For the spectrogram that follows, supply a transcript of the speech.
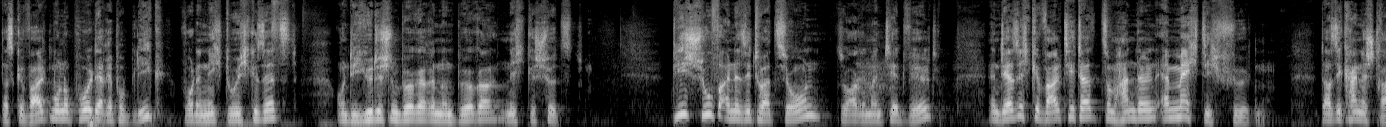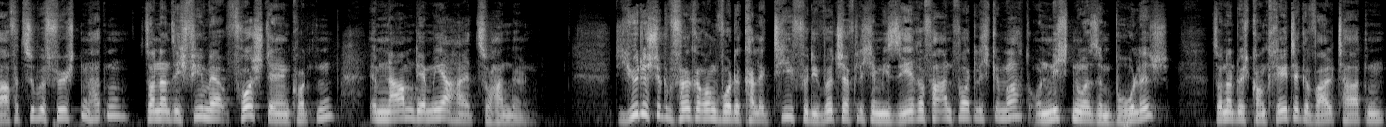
Das Gewaltmonopol der Republik wurde nicht durchgesetzt und die jüdischen Bürgerinnen und Bürger nicht geschützt. Dies schuf eine Situation, so argumentiert Wild, in der sich Gewalttäter zum Handeln ermächtigt fühlten, da sie keine Strafe zu befürchten hatten, sondern sich vielmehr vorstellen konnten, im Namen der Mehrheit zu handeln. Die jüdische Bevölkerung wurde kollektiv für die wirtschaftliche Misere verantwortlich gemacht und nicht nur symbolisch, sondern durch konkrete Gewalttaten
